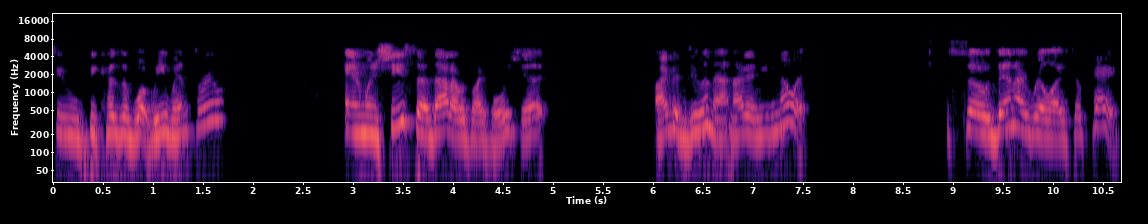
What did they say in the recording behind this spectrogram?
to because of what we went through? And when she said that, I was like, holy shit, I've been doing that and I didn't even know it. So then I realized, okay,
